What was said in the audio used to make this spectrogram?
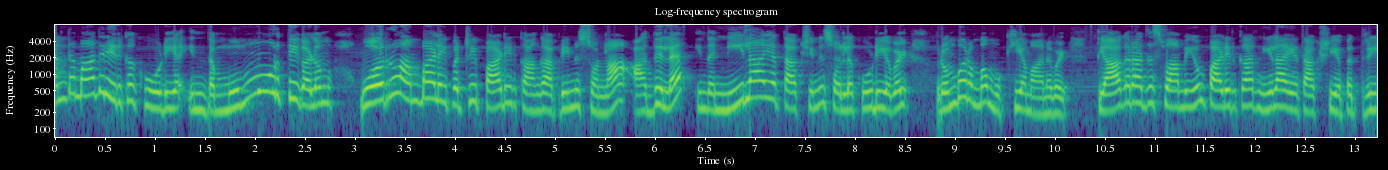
அந்த மாதிரி இருக்கக்கூடிய இந்த மும்மூர்த்திகளும் ஒரு அம்பாளை பற்றி பாடியிருக்காங்க அப்படின்னு சொன்னா அதுல இந்த நீலாய தாட்சின்னு சொல்லக்கூடியவள் ரொம்ப ரொம்ப முக்கியமானவள். தியாகராஜ சுவாமியும் பாடியிருக்கார் நீலாய தாட்சியை பற்றி.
